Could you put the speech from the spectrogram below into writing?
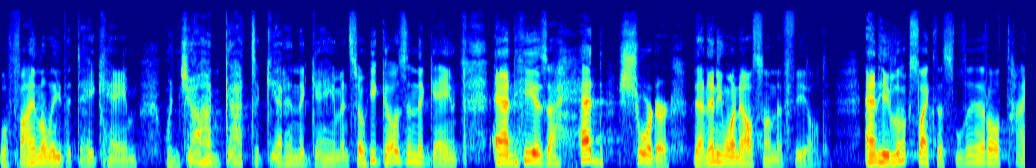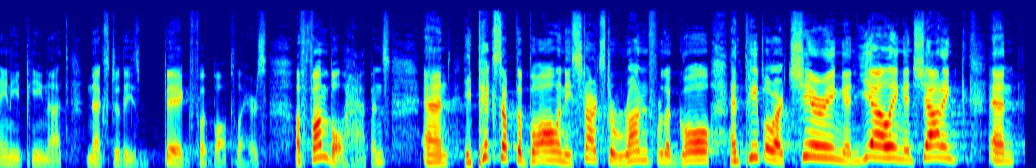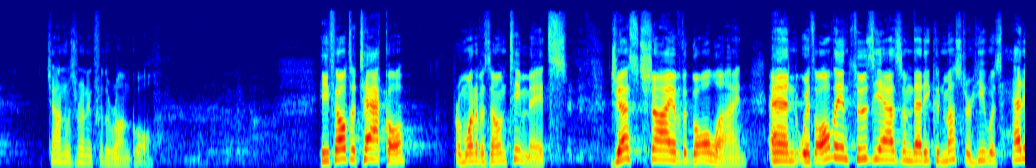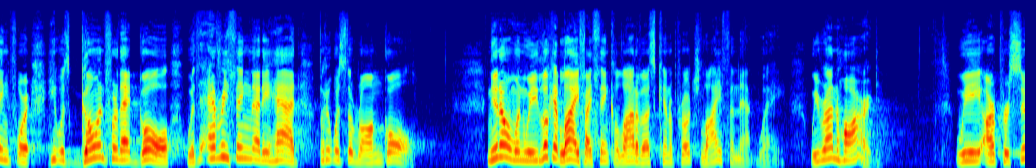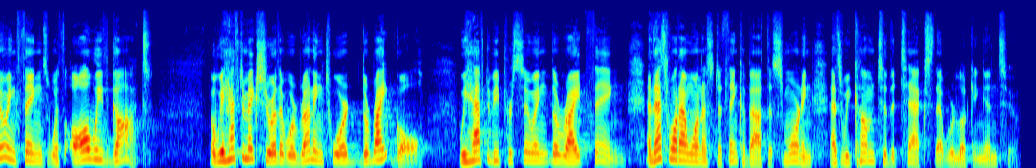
Well, finally, the day came when John got to get in the game. And so he goes in the game, and he is a head shorter than anyone else on the field. And he looks like this little tiny peanut next to these big football players. A fumble happens, and he picks up the ball and he starts to run for the goal, and people are cheering and yelling and shouting, and John was running for the wrong goal. He felt a tackle from one of his own teammates just shy of the goal line. And with all the enthusiasm that he could muster, he was heading for it. He was going for that goal with everything that he had, but it was the wrong goal. You know, when we look at life, I think a lot of us can approach life in that way. We run hard, we are pursuing things with all we've got, but we have to make sure that we're running toward the right goal. We have to be pursuing the right thing. And that's what I want us to think about this morning as we come to the text that we're looking into.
